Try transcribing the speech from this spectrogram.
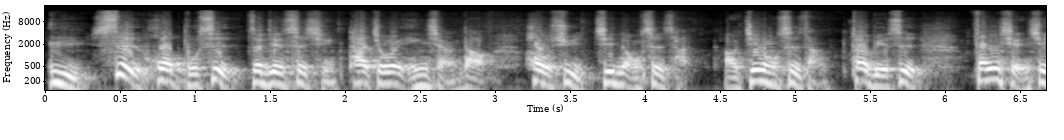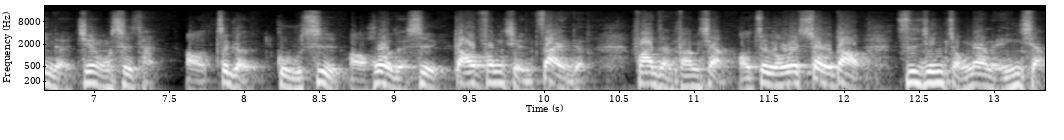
与是或不是这件事情，它就会影响到后续金融市场啊，金融市场，特别是风险性的金融市场哦，这个股市啊，或者是高风险债的发展方向哦，这个会受到资金总量的影响。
